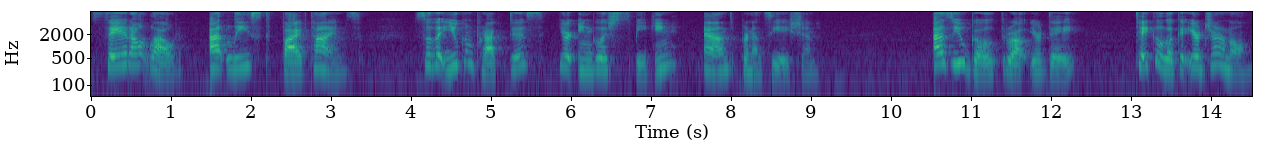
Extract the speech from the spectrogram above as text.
say it out loud at least five times so that you can practice your English speaking and pronunciation. As you go throughout your day, take a look at your journal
